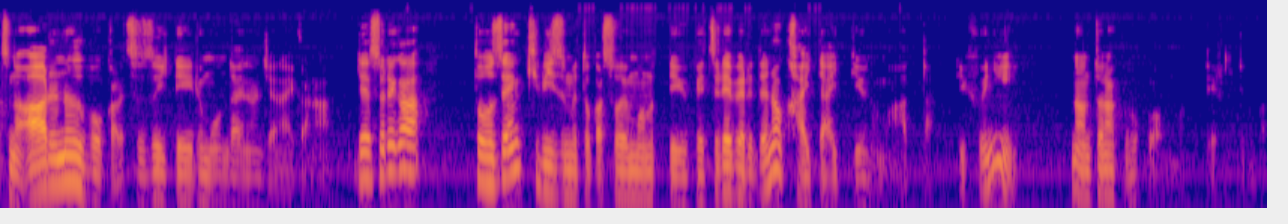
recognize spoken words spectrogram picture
末のアール・ヌーボーから続いている問題なんじゃないかな。でそれが当然キュビズムとかそういうものっていう別レベルでの解体っていうのもあったっていうふうになんとなく僕は思ってるっていうのが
